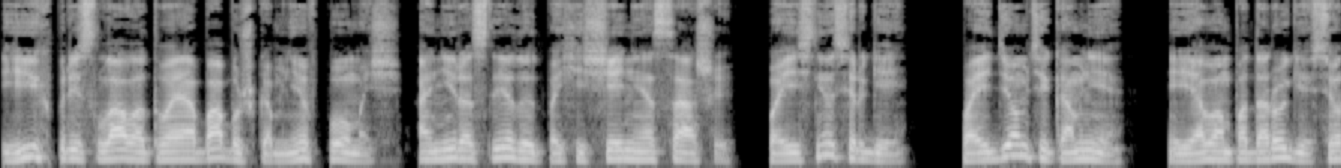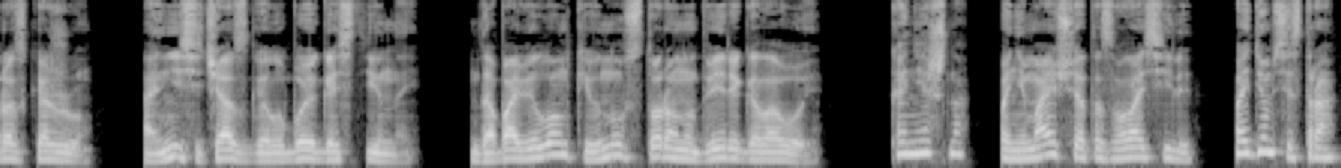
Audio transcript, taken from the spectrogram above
«Их прислала твоя бабушка мне в помощь. Они расследуют похищение Саши», — пояснил Сергей. «Пойдемте ко мне, и я вам по дороге все расскажу. Они сейчас в голубой гостиной». Добавил он, кивнув в сторону двери головой. «Конечно», — понимающе отозвалась Или. «Пойдем, сестра».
